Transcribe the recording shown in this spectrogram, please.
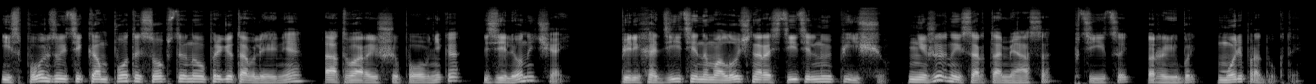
Используйте компоты собственного приготовления, отвары из шиповника, зеленый чай. Переходите на молочно-растительную пищу, нежирные сорта мяса, птицы, рыбы, морепродукты.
